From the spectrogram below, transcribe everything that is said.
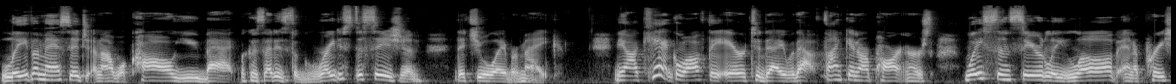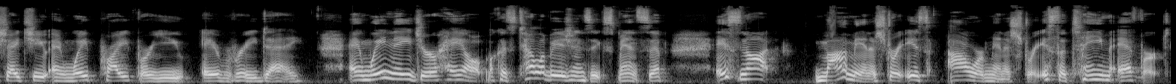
leave a message and I will call you back because that is the greatest decision that you'll ever make. Now, I can't go off the air today without thanking our partners. We sincerely love and appreciate you and we pray for you every day. And we need your help because television's expensive. It's not my ministry it's our ministry. It's a team effort.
